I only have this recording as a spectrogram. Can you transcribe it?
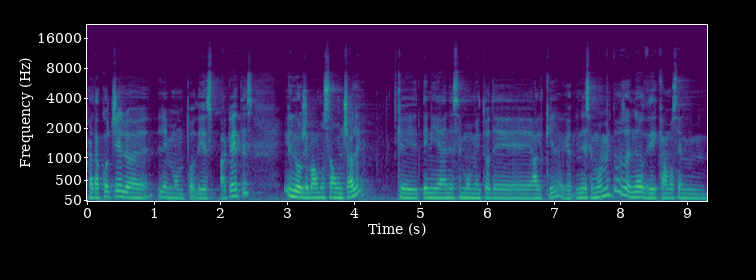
cada coche le, le monto 10 paquetes y lo llevamos a un chalet que tenía en ese momento de alquiler. En ese momento nos dedicamos en,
